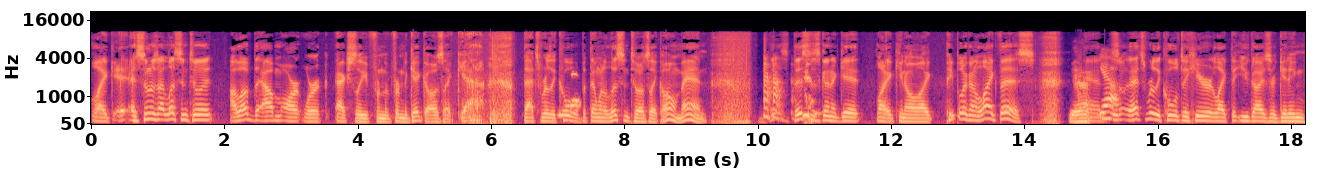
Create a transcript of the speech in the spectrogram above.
like as soon as I listened to it, I loved the album artwork actually from the from the get go. I was like, yeah, that's really cool. But then when I listened to it, I was like, oh man, this this is gonna get like you know like people are gonna like this. Yeah. And Yeah. so that's really cool to hear, like that you guys are getting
